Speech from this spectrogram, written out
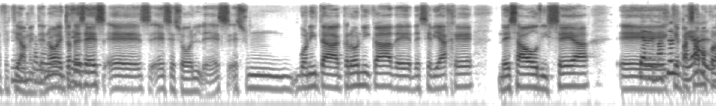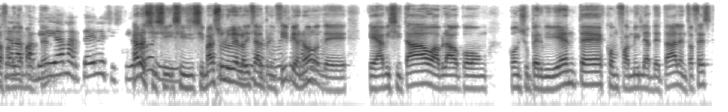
Efectivamente, ¿no? Entonces es, es, eso, es, es una bonita crónica de, ese viaje, de esa odisea. Eh, que pasamos con la, familia, la familia Martel. existió. Claro, si, si, si, si lo dice al principio, ¿no? De que ha visitado, ha hablado con, con supervivientes, con familias de tal. Entonces,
